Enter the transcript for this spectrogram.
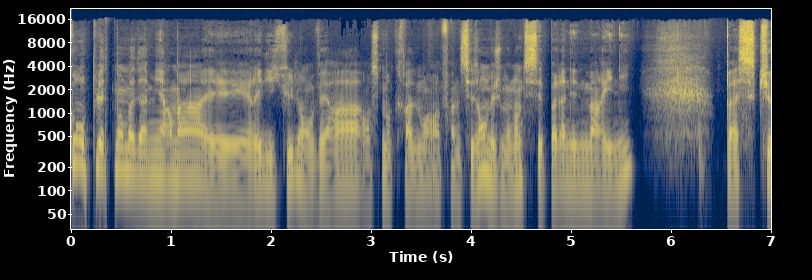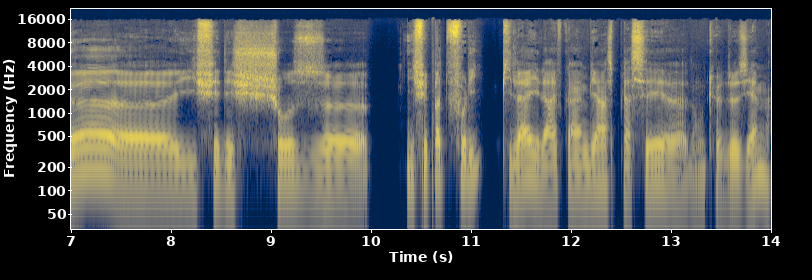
complètement Madame Irma et ridicule, on verra, on se moquera de moi en fin de saison, mais je me demande si c'est pas l'année de Marini, parce que euh, il fait des choses, euh, il fait pas de folie. Puis là, il arrive quand même bien à se placer, euh, donc euh, deuxième.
